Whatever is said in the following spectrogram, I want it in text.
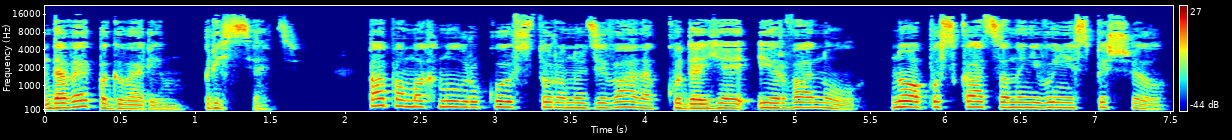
«Давай поговорим, присядь». Папа махнул рукой в сторону дивана, куда я и рванул, но опускаться на него не спешил,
